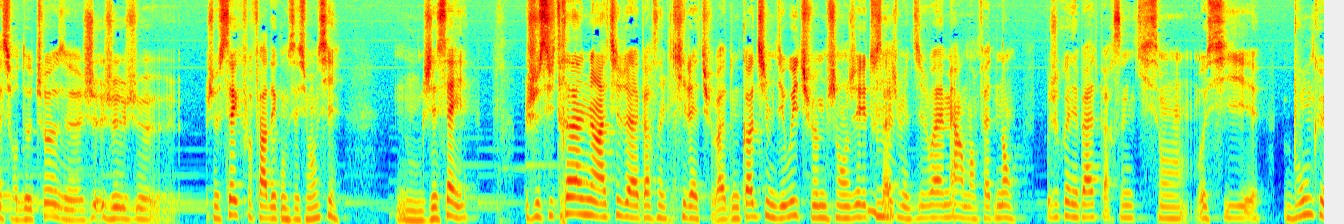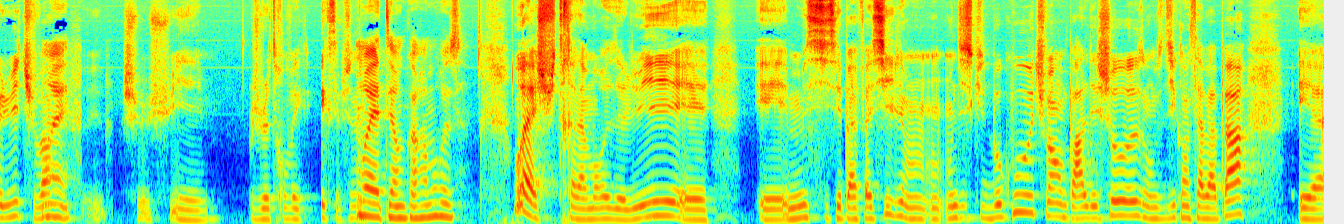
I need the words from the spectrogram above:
Après, sur d'autres choses, je, je, je, je sais qu'il faut faire des concessions aussi. Donc, j'essaye. Je suis très admirative de la personne qu'il est, tu vois. Donc, quand tu me dis oui, tu veux me changer et tout ça, Mm. je me dis ouais, merde, en fait, non. Je connais pas de personnes qui sont aussi bons que lui, tu vois. Ouais. Je, je suis. Je le trouve ex- exceptionnel. Ouais, t'es encore amoureuse. Ouais, je suis très amoureuse de lui et, et même si c'est pas facile, on, on- on discute beaucoup, tu vois, on parle des choses, on se dit quand ça va pas. Et euh,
